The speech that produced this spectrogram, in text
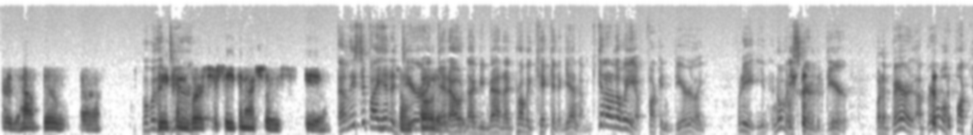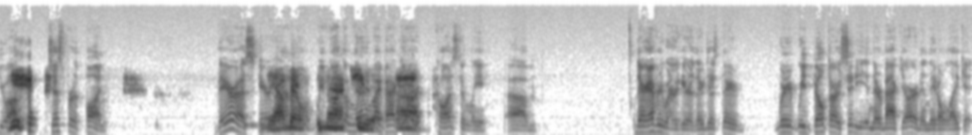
pictures after uh, But we deer, converse here, so you can actually see. at least if I hit a deer, I'd get out and I'd be mad. I'd probably kick it again. Get out of the way, you fucking deer! Like, what do you? you nobody's scared of a deer, but a bear, a bear will fuck you up. Yeah. just for fun. They're a scary Yeah, they're animal. We've got them. They're in my Uh, backyard constantly. Um, they're everywhere here. They're just they're we we built our city in their backyard and they don't like it.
